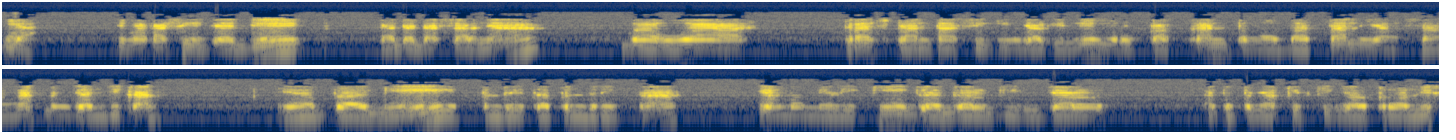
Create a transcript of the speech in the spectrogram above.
Ya, terima kasih. Jadi pada dasarnya bahwa transplantasi ginjal ini merupakan pengobatan yang sangat menjanjikan ya bagi penderita-penderita yang memiliki gagal ginjal atau penyakit ginjal kronis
